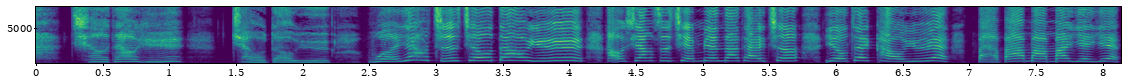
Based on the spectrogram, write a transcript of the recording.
秋刀鱼，秋刀鱼，我要吃秋刀鱼，好像是前面那台车有在烤鱼耶！爸爸妈妈、爷爷，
